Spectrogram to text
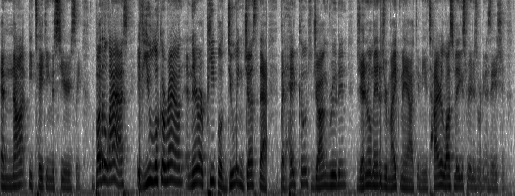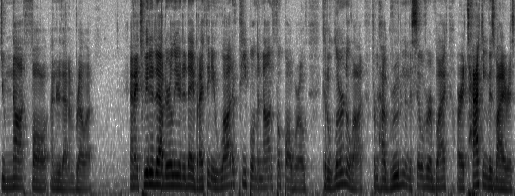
and not be taking this seriously. But alas, if you look around and there are people doing just that, but head coach Jon Gruden, general manager Mike Mayock, and the entire Las Vegas Raiders organization do not fall under that umbrella. And I tweeted it out earlier today, but I think a lot of people in the non football world could learn a lot from how Gruden and the Silver and Black are attacking this virus.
